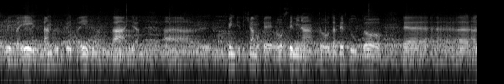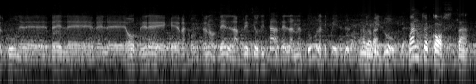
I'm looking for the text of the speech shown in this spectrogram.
in quei paesi, tanti di quei paesi, la montagna, ah, quindi diciamo che ho seminato dappertutto eh, alcune belle, belle opere che raccontano della preziosità della natura di quei, di Allora, quei luoghi. quanto costa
